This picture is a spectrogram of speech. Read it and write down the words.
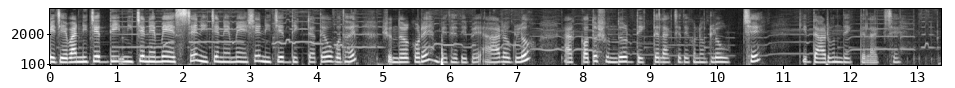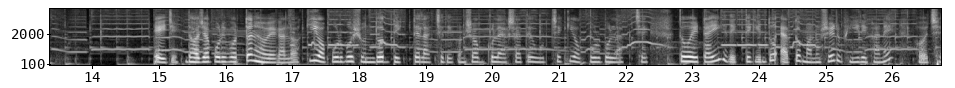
এই যে এবার নিচের দিক নিচে নেমে এসছে, নিচে নেমে এসে নিচের দিকটাতেও বোধহয় সুন্দর করে বেঁধে দিবে। আর ওগুলো, আর কত সুন্দর দেখতে লাগছে, দেখুন ওগুলো উঠছে, কি দারুণ দেখতে লাগছে। এই যে, ধ্বজা পরিবর্তন হয়ে গেল। কি অপূর্ব সুন্দর দেখতে লাগছে, দেখুন সবগুলো একসাথে উঠছে, কি অপূর্ব লাগছে। তো এটাই দেখতে কিন্তু এত মানুষের ভিড় এখানে হয়েছে।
